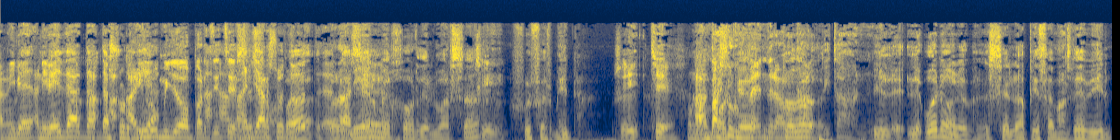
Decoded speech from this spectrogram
a nivell, a nivell de, de, de sortir Ahir el millor del a, partit a és menjar-s'ho tot eh, para va mí ser... el mejor del Barça Sí. fue Fermín. Sí. Sí, Em una... va Porque sorprendre el todo- i tant. y le- le- bueno, es la pieza más débil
